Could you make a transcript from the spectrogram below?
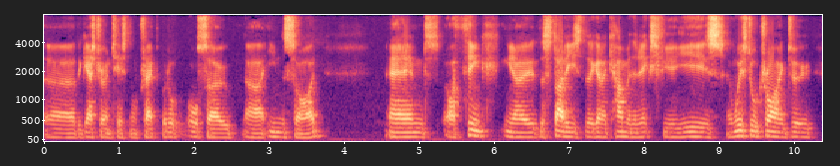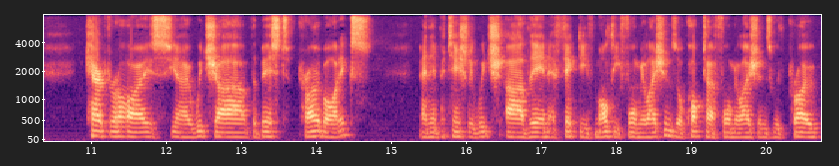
uh, the gastrointestinal tract, but also uh, inside. And I think you know the studies that are going to come in the next few years, and we're still trying to characterize you know which are the best probiotics, and then potentially which are then effective multi formulations or cocktail formulations with pro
